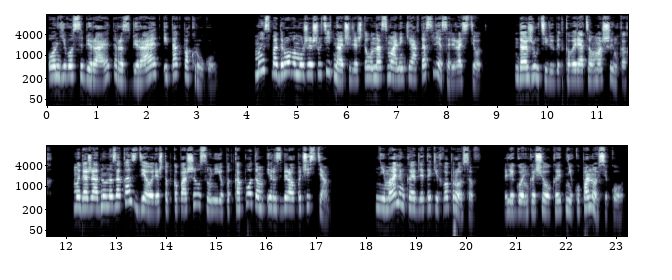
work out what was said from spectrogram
Он его собирает, разбирает и так по кругу. Мы с Бодровым уже шутить начали, что у нас маленький автослесарь растет. Да жути любит ковыряться в машинках. Мы даже одну на заказ сделали, чтоб копошился у нее под капотом и разбирал по частям. Не маленькая для таких вопросов. Легонько щелкает Нику по носику.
